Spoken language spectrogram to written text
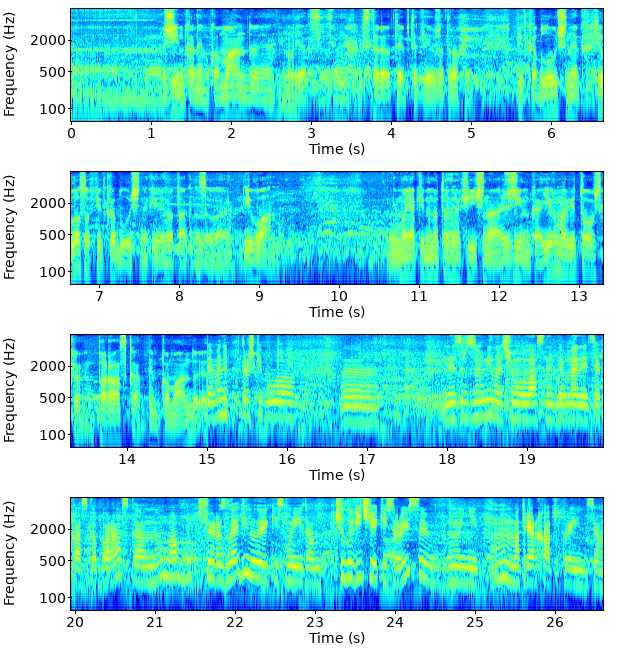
Е, Жінка ним командує. Ну, як це знаєте, стереотип такий вже трохи підкаблучник. Філософ-підкаблучник, я його так називаю. Іван. Моя кінематографічна жінка Ірма Вітовська, Параска, ним командує. Для мене трошки було е, незрозуміло, чому власне для мене ця казка поразка. Ну, мабуть, розгледіли якісь мої там чоловічі якісь риси в мені. Матріархат українцям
